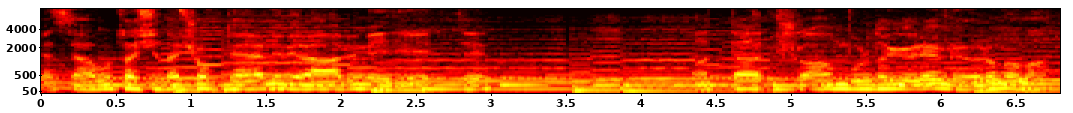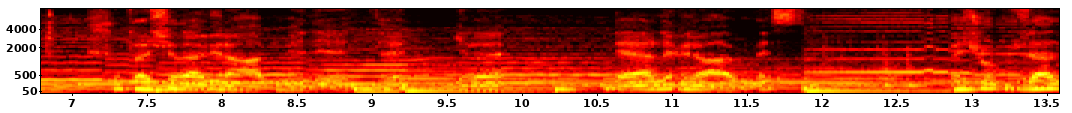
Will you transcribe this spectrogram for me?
Mesela bu taşı da çok değerli bir abim hediye etti. Hatta şu an burada göremiyorum ama şu taşı da bir abim hediye etti. Yine değerli bir abimiz. Ve çok güzel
